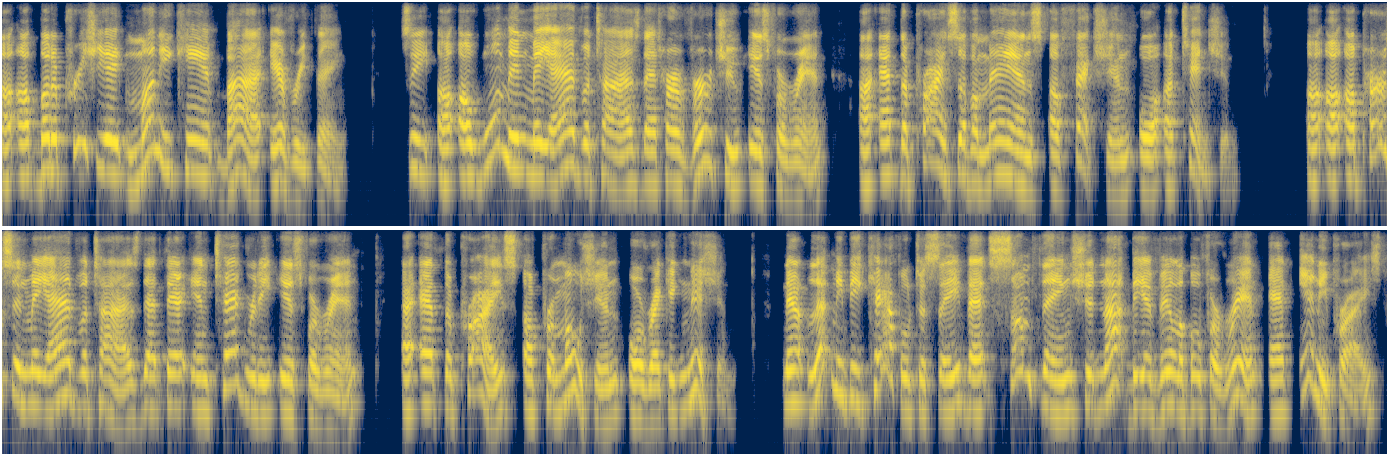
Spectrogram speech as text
uh, uh, but appreciate money can't buy everything. See, a, a, woman may advertise that her virtue is for rent uh, at the price of a man's affection or attention. a, a person may advertise that their integrity is for rent uh, at the price of promotion or recognition. Now, let me be careful to say that some things should not be available for rent at any price,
